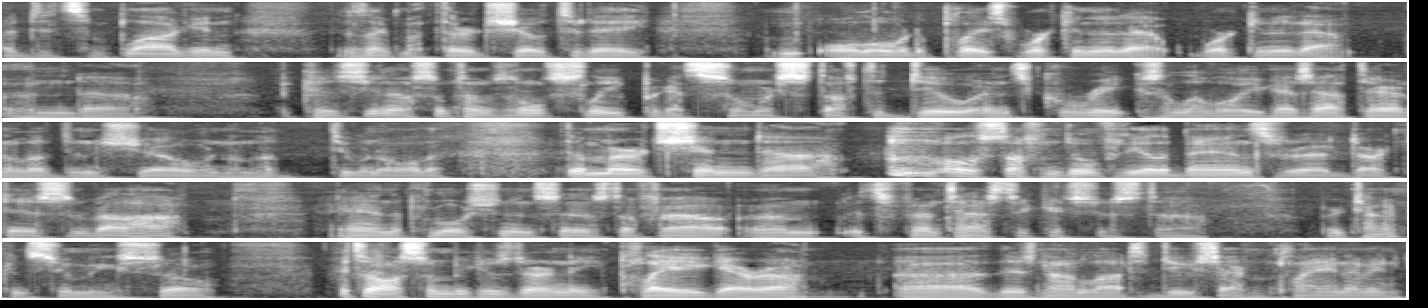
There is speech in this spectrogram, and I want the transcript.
I did some blogging. This is like my third show today. I'm all over the place, working it out, working it out, and uh, because you know sometimes I don't sleep. I got so much stuff to do, and it's great because I love all you guys out there, and I love doing the show, and I love doing all the the merch and uh, all the stuff I'm doing for the other bands, for uh, Darkness and Valhalla, and the promotion and sending stuff out. Um, it's fantastic. It's just uh, very time consuming. So it's awesome because during the plague era, uh, there's not a lot to do aside from playing. I mean,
